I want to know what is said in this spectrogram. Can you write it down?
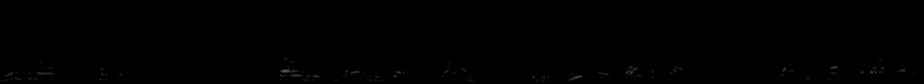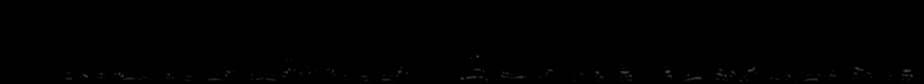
original purpose. And so in his command in Genesis 1 to be fruitful and multiply, he's not just talking about having physical babies. As we see that theme brought out, I think we see that spiritual reproduction that takes place as we share the message of Jesus Christ. Because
